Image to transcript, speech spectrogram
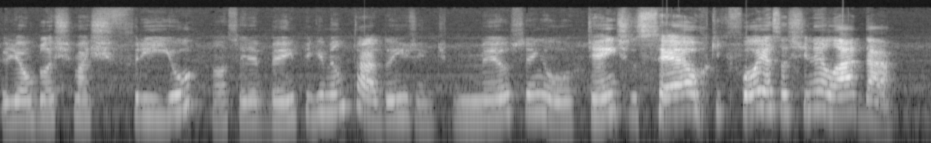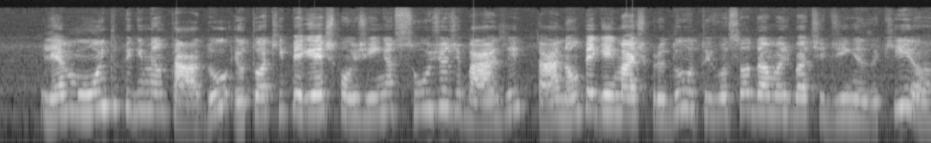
Ele é um blush mais frio. Nossa, ele é bem pigmentado, hein, gente? Meu senhor. Gente do céu, o que foi essa chinelada? Ele é muito pigmentado. Eu tô aqui, peguei a esponjinha suja de base, tá? Não peguei mais produto e vou só dar umas batidinhas aqui, ó.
